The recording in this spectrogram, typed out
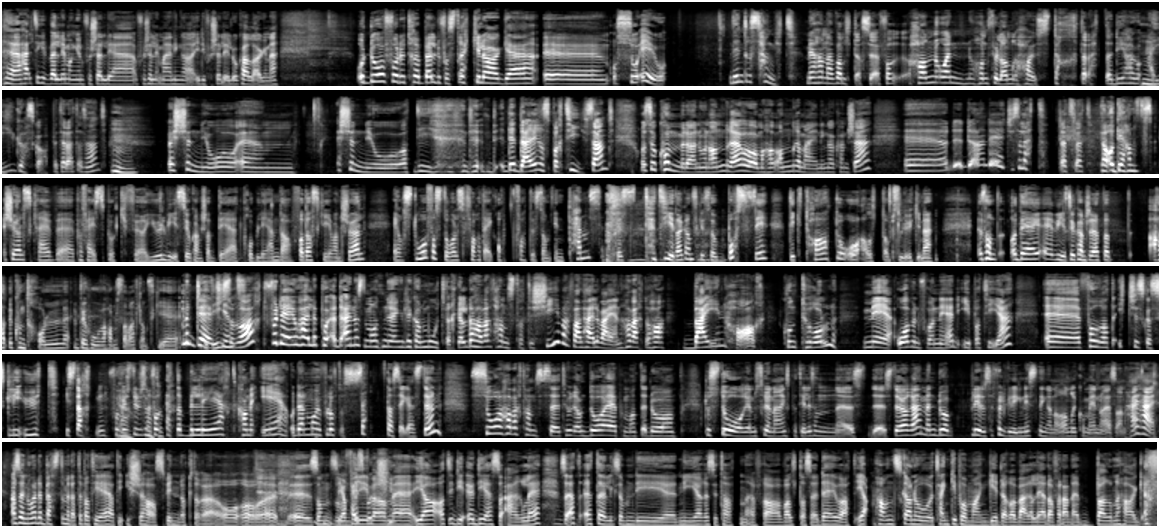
Eh, helt sikkert veldig mange forskjellige, forskjellige meninger i de forskjellige lokallagene. Og da får du trøbbel, du får strekk i laget, øh, og så er jo det er interessant med han der Waltersø, for han og en håndfull andre har jo starta dette. De har jo mm. eierskapet til dette. sant? Mm. Og jeg skjønner jo um, jeg skjønner jo at de det, er deres parti, sant? Og så kommer det noen andre, og vi har andre meninger, kanskje. Eh, det, det, er ikke så lett, rett og slett. Ja, og det han sjøl skrev eh, på Facebook før jul, viser jo kanskje at det er et problem, da. For da skriver han sjøl Jeg har stor forståelse for at jeg oppfattes som intens, til tider ganske så bossy, diktator og altoppslukende. Sånn, og det viser jo kanskje at kontrollbehovet hans har vært ganske gedigent. Men det er ikke så rart, for det er jo hele på, det eneste måten du egentlig kan motvirke eller det har vært hans strategi i hvert fall hele veien, har vært å ha beinhard kontroll med ovenfra og ned i partiet. Eh, for at det ikke skal skli ut i starten. For hvis ja, du liksom får etablert hva vi er, og den må jo få lov til å sette seg en stund, så har vært hans eh, teori om da er på en måte da, da står Industri- og Næringspartiet litt sånn større, støre, men da blir det selvfølgelig gnisninger når andre kommer inn og er sånn hei, hei. Altså Noe av det beste med dette partiet er at de ikke har spinndoktorer og, og eh, sånn som driver med Ja, at de, de er så ærlige. Så et, et av liksom de nyere sitatene fra Waltersø, det er jo at ja, han skal nå tenke på om han gidder å være leder for denne barnehagen.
